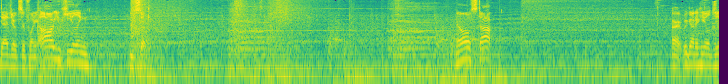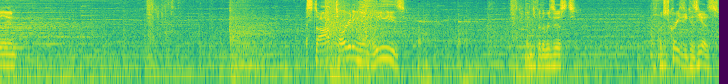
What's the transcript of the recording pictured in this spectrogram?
dad jokes are funny. Oh, you healing. You suck. No, stop. Alright, we gotta heal Jillian. Stop targeting him, please. Thank you for the resist. Which is crazy because he has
